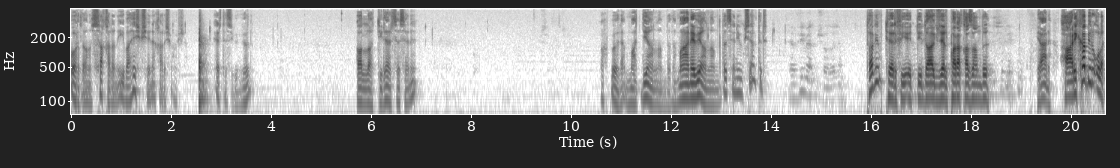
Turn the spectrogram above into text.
orada onun sakalını, ibadet hiçbir şeyine karışmamışlar. Ertesi gün gördüm. Allah dilerse seni bak böyle maddi anlamda da manevi anlamda da seni yükseltir. Terfi mi etmiş oldu hocam? Tabii terfi etti, daha güzel para kazandı. Yani harika bir olay.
